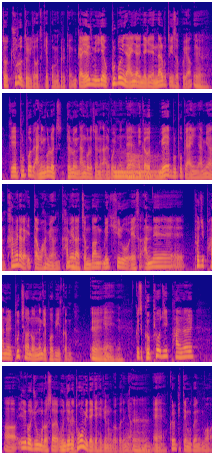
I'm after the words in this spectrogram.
더 줄어들죠. 어떻게 보면 그렇게. 그러니까 예를 들면 이게 불법이냐 아니냐는 얘기는 옛날부터 있었고요. 예. 그게 불법이 아닌 걸로 결론이 난 걸로 저는 알고 있는데, 음. 그러니까 어- 왜 불법이 아니냐면 카메라가 있다고 하면 카메라 전방 몇 킬로에서 안내 표지판을 붙여 놓는 게 법일 겁니다. 예, 예, 예. 예. 그래서 그 표지판을 어, 읽어줌으로써 운전에 도움이 되게 해주는 거거든요. 예. 예, 그렇기 때문에 그건 뭐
